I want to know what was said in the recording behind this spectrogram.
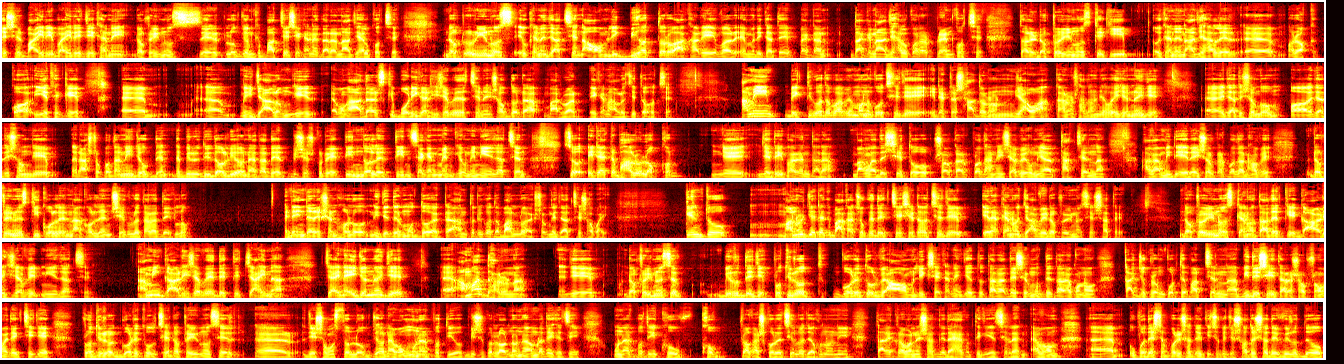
দেশের বাইরে বাইরে যেখানে ডক্টর ইউনুসের লোকজনকে পাচ্ছে, সেখানে তারা নাজেহাল করছে। ডক্টর ইউনুস ওখানে যাচ্ছেন, আওয়ামী লীগ বৃহত্তর আকারে এবার আমেরিকাতে একটা তাকে নাজেহাল করার প্ল্যান করছে। তাহলে ডক্টর ইউনুসকে কি ওইখানে নাজেহালের ইয়ে থেকে মির্জা আলমগীর এবং আদার্স কি বডিগার্ড হিসেবে যাচ্ছেন? এই শব্দটা বারবার এখানে আলোচিত হচ্ছে। আমি ব্যক্তিগতভাবে মনে করছি যে এটা একটা সাধারণ যাওয়া, কারণ সাধারণ যাওয়া এই জন্যই যে জাতিসংঘ জাতিসংঘে রাষ্ট্রপ্রধানই যোগ দেন। বিরোধী দলীয় নেতাদের, বিশেষ করে তিন দলের তিন সেকেন্ড ম্যানকে উনি নিয়ে যাচ্ছেন। সো এটা একটা ভালো লক্ষণ যে, যেতেই পারেন তারা। বাংলাদেশে তো সরকার প্রধান হিসাবে উনি আর থাকছেন না। আগামীতে এরাই সরকার প্রধান হবে। ডক্টর ইউনুস কী করলেন, না করলেন, সেগুলো তারা দেখল। একটা ইন্টারেকশন হলো, নিজেদের মধ্যেও একটা আন্তরিকতা বাড়লো, একসঙ্গে যাচ্ছে সবাই। কিন্তু মানুষ যেটাকে বাঁকা চোখে দেখছে, সেটা হচ্ছে যে এরা কেন যাবে ডক্টর ইউনুসের সাথে? ডক্টর ইউনুস কেন তাদেরকে গার্ড হিসাবে নিয়ে যাচ্ছে? আমি গার্ড হিসাবে দেখতে চাই না চাই না এই জন্যই যে আমার ধারণা যে ডক্টর ইউনুসের বিরুদ্ধে যে প্রতিরোধ গড়ে তুলবে আওয়ামী লীগ সেখানে, যেহেতু তারা দেশের মধ্যে তারা কোনো কার্যক্রম করতে পারছেন না, বিদেশেই তারা সব সময় দেখছি যে প্রতিরোধ গড়ে তুলছে ডক্টর ইউনুসের যে সমস্ত লোকজন এবং ওনার প্রতিও, বিশেষ করে লন্ডনে আমরা দেখেছি ওনার প্রতি খুব, ক্ষোভ প্রকাশ করেছিল যখন উনি তারেক রহমানের সঙ্গে দেখা করতে গিয়েছিলেন এবং উপদেষ্টা পরিষদের কিছু কিছু সদস্যদের বিরুদ্ধেও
